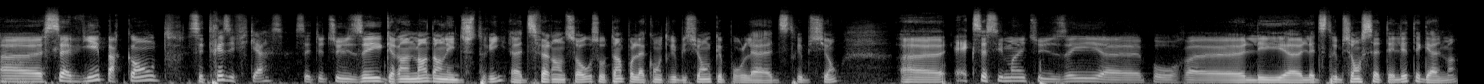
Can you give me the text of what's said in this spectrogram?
Euh, ça vient par contre, c'est très efficace. C'est utilisé grandement dans l'industrie à différentes sources, autant pour la contribution que pour la distribution. Euh, excessivement utilisé euh, pour les, la distribution satellite également.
